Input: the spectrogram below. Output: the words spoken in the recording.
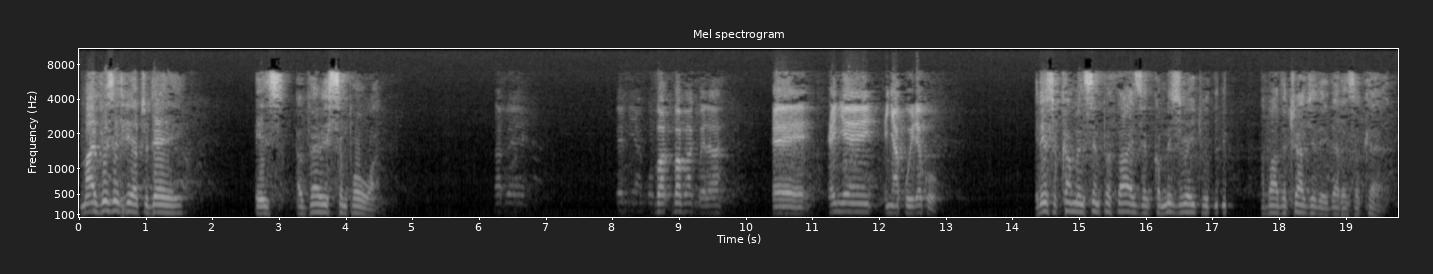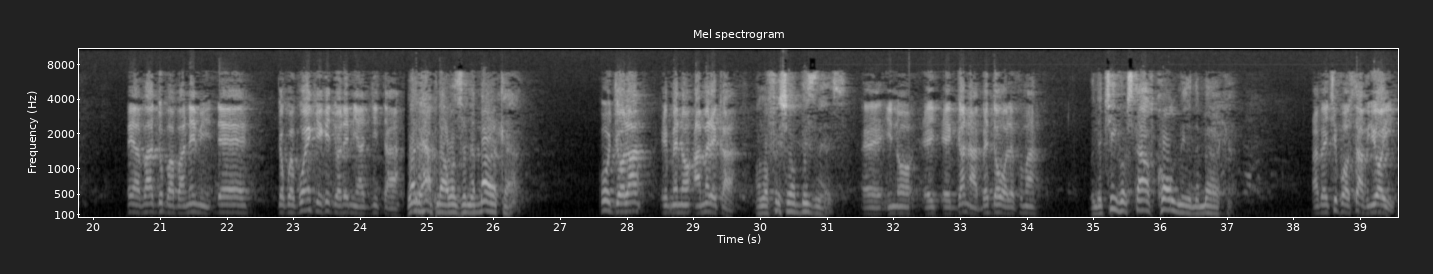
My visit here today is a very simple one. It is to come and sympathize and commiserate with you about the tragedy that has occurred. eya va do baba ne mi ɖe dzɔgbevɔ yi ke dzɔ ɖe mia dzi ta What happened, I was in America ko dzɔ la emenɔ on official business. Yinɔ ɛ ɛ ghana bɛ dɔwɔ le fi ma When the chief of staff called me in America abe chief of staff yɔ yi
